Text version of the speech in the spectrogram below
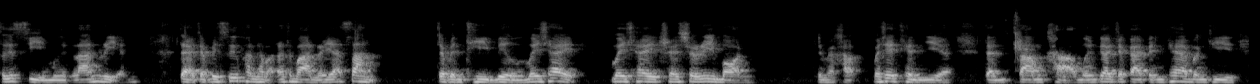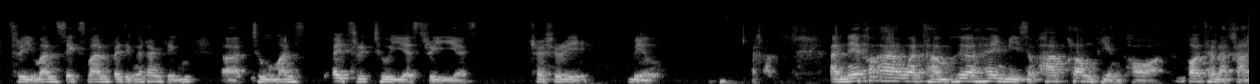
ซื้อ 40,000 ล้านเหรียญ แต่จะไปซื้อพันธบัตรรัฐบาลระยะสั้น จะเป็น T-bill ไม่ใช่ไม่ใช่ Treasury bond ใช่ไหมครับ ไม่ใช่ 10 year แต่ตามข่าวเหมือนก็จะกลายเป็นแค่บางที 3 months 6 months ไปถึงกระทั่งถึง 2 months เอ้ย2 years 3 years Treasury bill นะครับอันนี้เขาอ้างว่าทำเพื่อให้มีสภาพคล่องเพียงพอ เพราะธนาคาร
